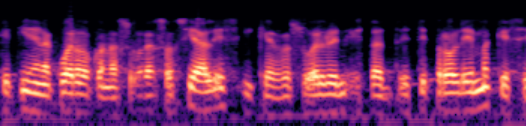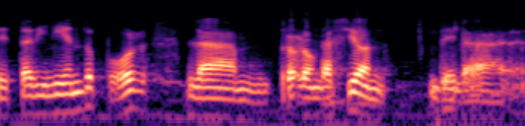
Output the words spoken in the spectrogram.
que tienen acuerdo con las obras sociales y que resuelven este problema que se está viniendo por la mm, prolongación de la,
